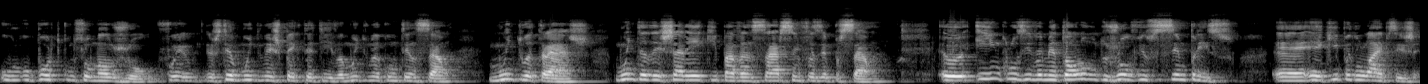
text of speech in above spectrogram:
o, o Porto começou mal o jogo, foi, esteve muito na expectativa, muito na contenção, muito atrás, muito a deixar a equipa avançar sem fazer pressão. Uh, e inclusivamente ao longo do jogo viu-se sempre isso. Uh, a equipa do Leipzig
